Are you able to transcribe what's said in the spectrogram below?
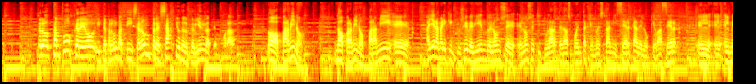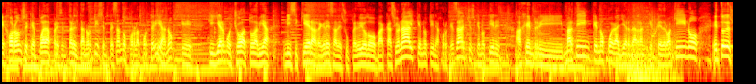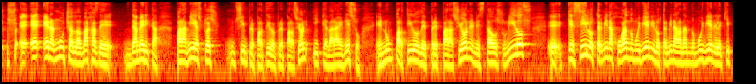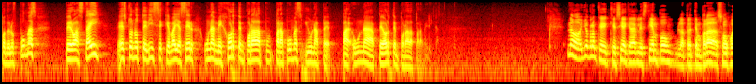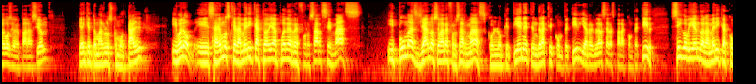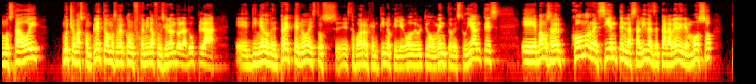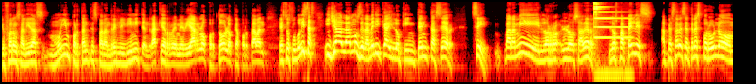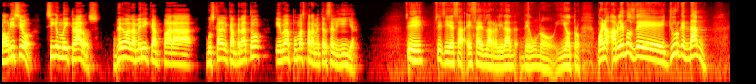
Pero tampoco creo, y te pregunto a ti, ¿será un presagio de lo que viene en la temporada? No, para mí no. No, para mí no. Para mí, eh, Ayer América, inclusive viendo el 11, el 11 titular, te das cuenta que no está ni cerca de lo que va a ser el, mejor 11 que pueda presentar el Tan Ortiz, empezando por la portería, ¿no? Que Guillermo Ochoa todavía ni siquiera regresa de su periodo vacacional, que no tiene a Jorge Sánchez, que no tiene a Henry Martín, que no juega ayer de arranque Pedro Aquino. Entonces, eh, eh, eran muchas las bajas de, América. Para mí esto es un simple partido de preparación y quedará en eso, en un partido de preparación en Estados Unidos, eh, que sí lo termina jugando muy bien y lo termina ganando muy bien el equipo de los Pumas, pero hasta ahí. Esto no te dice que vaya a ser una mejor temporada para Pumas y una, peor temporada para América. No, yo creo que, que sí hay que darles tiempo. La pretemporada son juegos de preparación y hay que tomarlos como tal y bueno, eh, sabemos que el América todavía puede reforzarse más. Y Pumas ya no se va a reforzar más. Con lo que tiene tendrá que competir y arreglárselas para competir. Sigo viendo al América como está hoy, mucho más completo. Vamos a ver cómo termina funcionando la dupla eh, Dinero del Prete, ¿no? Estos, este jugador argentino que llegó de último momento de estudiantes. Eh, vamos a ver cómo resienten las salidas de Talavera y de Mozo que fueron salidas muy importantes para Andrés Lilini, tendrá que remediarlo por todo lo que aportaban estos futbolistas. Y ya hablamos del América y lo que intenta hacer. Sí, para mí, los, ver, los papeles, a pesar de ese 3 por 1, Mauricio, siguen muy claros. Veo al América para buscar el campeonato y veo a Pumas para meterse a liguilla. Sí, sí, sí, esa, esa es la realidad de uno y otro. Bueno, hablemos de Jürgen Damm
